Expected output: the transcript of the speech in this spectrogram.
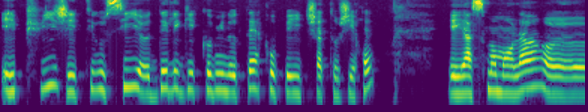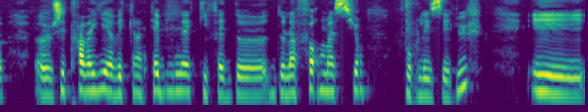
Et puis j'ai été aussi euh, déléguée communautaire au pays de Château-Giron. Et à ce moment-là, euh, euh, j'ai travaillé avec un cabinet qui fait de, de la formation pour les élus. Et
